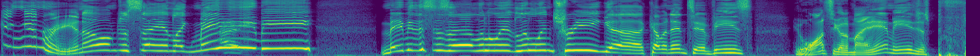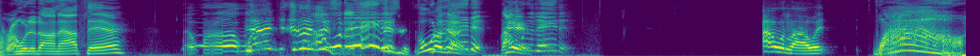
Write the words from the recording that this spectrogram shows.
King Henry. You know, I'm just saying, like maybe, maybe this is a little little intrigue uh, coming into if he's he wants to go to Miami, just throwing it on out there. Uh, I wouldn't I hate it. I wouldn't hate it. I wouldn't hate it. I'll allow it. Wow.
